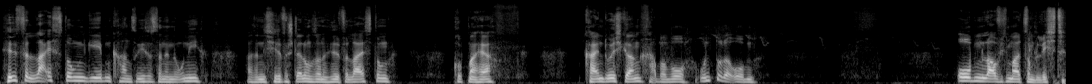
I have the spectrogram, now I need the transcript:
Hilfeleistung geben kann, so hieß es dann in der Uni. Also nicht Hilfestellung, sondern Hilfeleistung. Guck mal her. Kein Durchgang, aber wo? Unten oder oben? Oben laufe ich mal zum Licht.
